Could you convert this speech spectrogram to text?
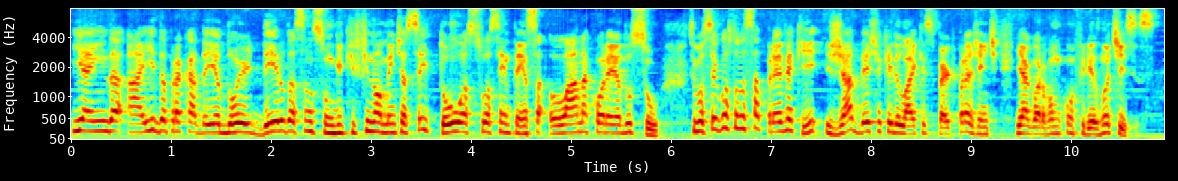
e ainda a ida para a cadeia do herdeiro da Samsung que finalmente aceitou a sua sentença lá na Coreia do Sul. Se você gostou dessa prévia aqui, já deixa aquele like esperto pra gente e agora vamos conferir as notícias.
